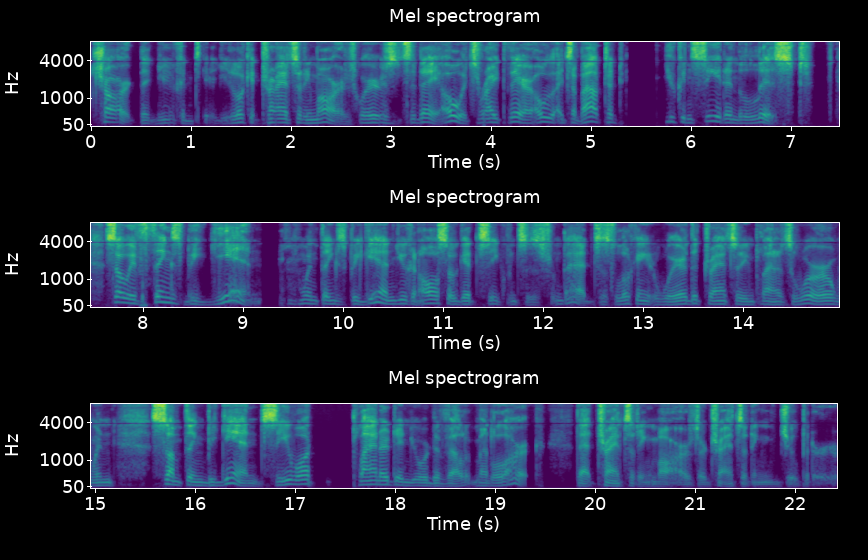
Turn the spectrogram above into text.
chart that you can you look at transiting Mars. Where is it today? Oh, it's right there. Oh, it's about to. You can see it in the list. So if things begin, when things begin, you can also get sequences from that. Just looking at where the transiting planets were when something began. See what planet in your developmental arc that transiting Mars or transiting Jupiter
